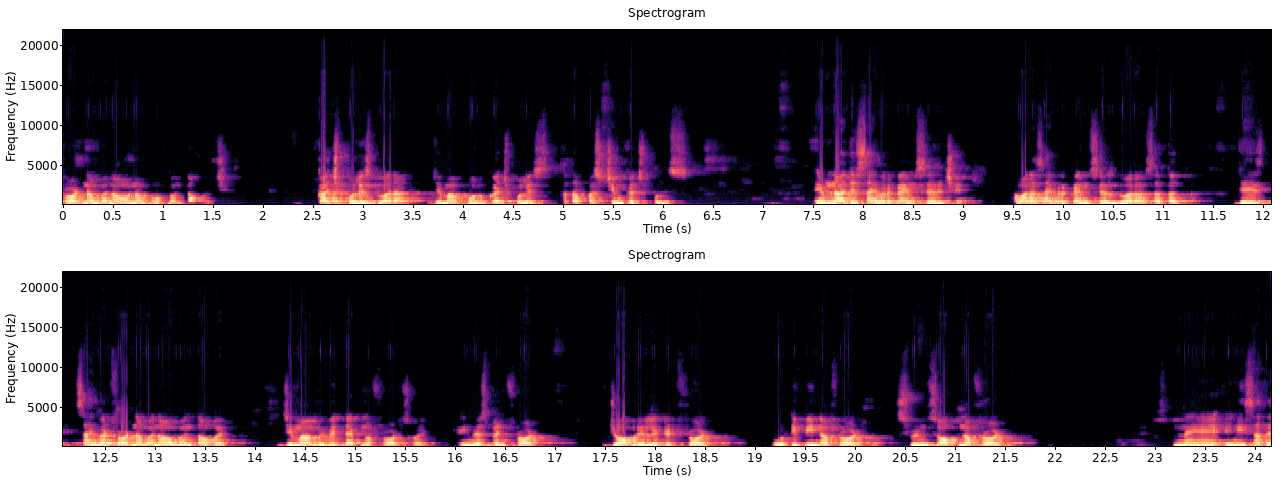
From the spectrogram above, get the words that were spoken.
ફ્રોડના બનાવોના ભોગ બનતા હોય છે. કચ્છ પોલીસ દ્વારા, જેમાં પૂર્વ કચ્છ પોલીસ તથા પશ્ચિમ કચ્છ પોલીસ. એમના જે સાયબર ક્રાઇમ સેલ છે, અમારા સાયબર ક્રાઇમ સેલ દ્વારા સતત જે સાયબર ફ્રોડના બનાવો બનતા હોય, જેમાં વિવિધ ટાઈપનો ફ્રોડ્સ હોય, investment fraud, job related fraud, ઓટીપીના ફ્રોડ, સ્વિમ શોપના ફ્રોડ, ને એની સાથે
